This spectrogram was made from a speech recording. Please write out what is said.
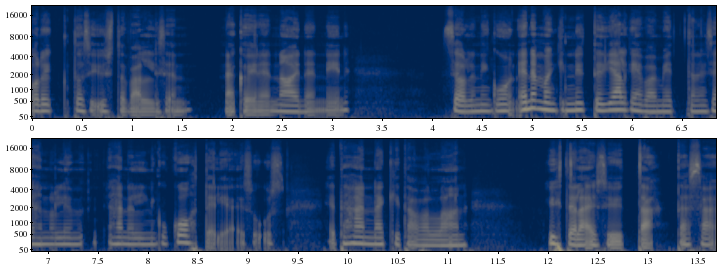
oli tosi ystävällisen näköinen nainen, niin se oli niin kuin, enemmänkin nyt jälkeenpäin miettiä, niin sehän oli hänelle niin kuin kohteliaisuus. Että hän näki tavallaan yhtäläisyyttä tässä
